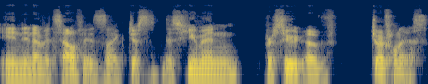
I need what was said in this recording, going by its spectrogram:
in and of itself is like just this human pursuit of joyfulness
